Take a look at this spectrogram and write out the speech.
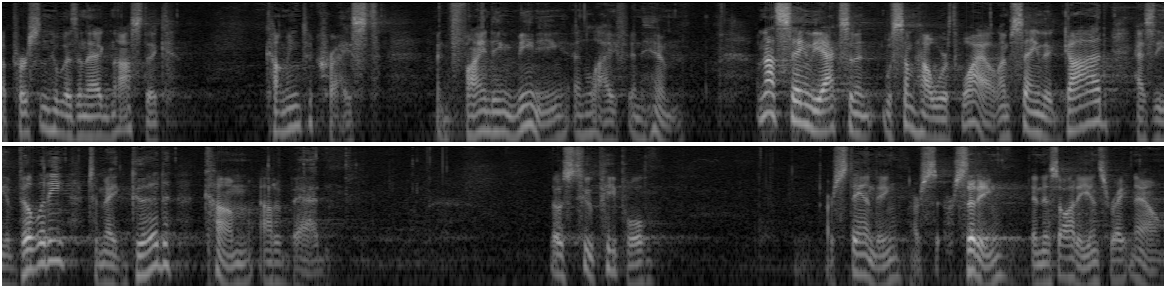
a person who was an agnostic coming to Christ and finding meaning and life in Him. I'm not saying the accident was somehow worthwhile. I'm saying that God has the ability to make good come out of bad. Those two people are standing, are, sitting in this audience right now.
